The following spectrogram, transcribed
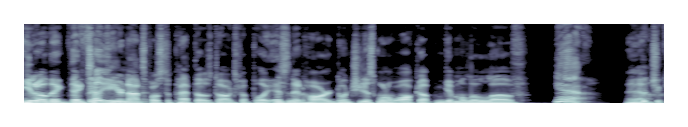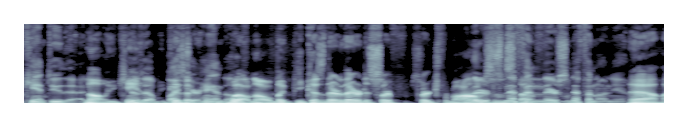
You know, they, they tell you you're not supposed to pet those dogs, but boy, isn't it hard? Don't you just want to walk up and give them a little love? Yeah, Yeah. but you can't do that. no, you can't. they'll bite your hand off. Well, no, but because they're there to surf, search for bombs they're and sniffing. stuff. They're sniffing on you. Yeah.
